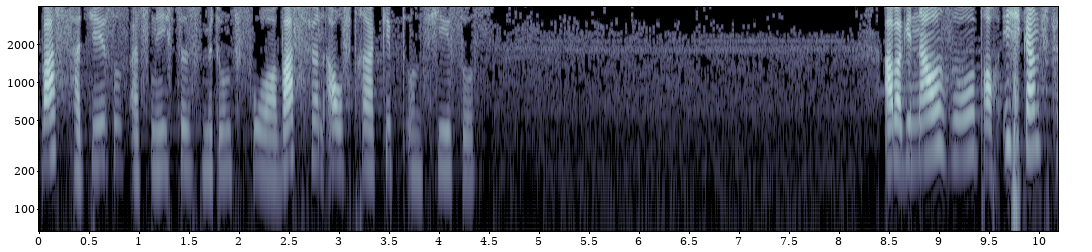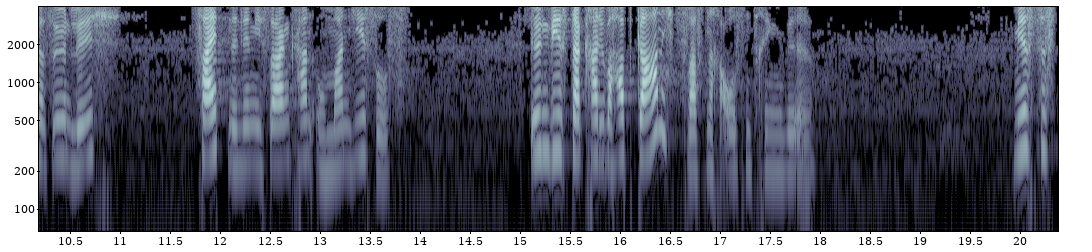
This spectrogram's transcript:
Was hat Jesus als nächstes mit uns vor? Was für einen Auftrag gibt uns Jesus? Aber genauso brauche ich ganz persönlich Zeiten, in denen ich sagen kann, oh Mann, Jesus. Irgendwie ist da gerade überhaupt gar nichts, was nach außen dringen will. Mir ist es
